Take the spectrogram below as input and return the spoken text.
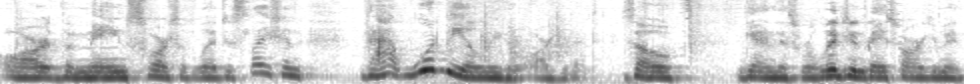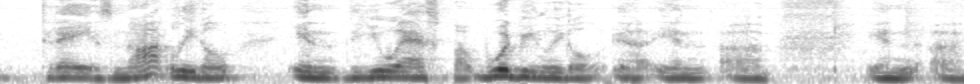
are the main source of legislation, that would be a legal argument. So again, this religion-based argument today is not legal in the U.S., but would be legal uh, in, uh, in, uh,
